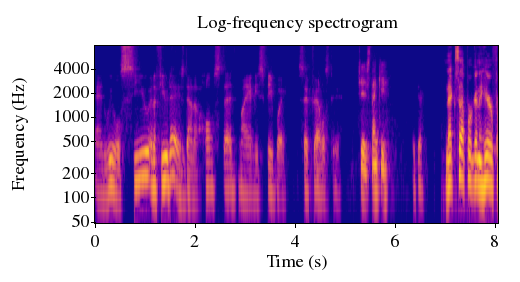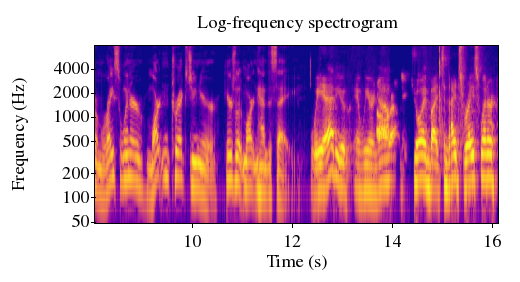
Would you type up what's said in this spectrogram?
And we will see you in a few days down at Homestead Miami Speedway. Safe travels to you. Cheers. Thank you. Okay. Next up, we're going to hear from race winner Martin Truex Jr. Here's what Martin had to say. We have you, and we are now right. joined by tonight's race winner,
